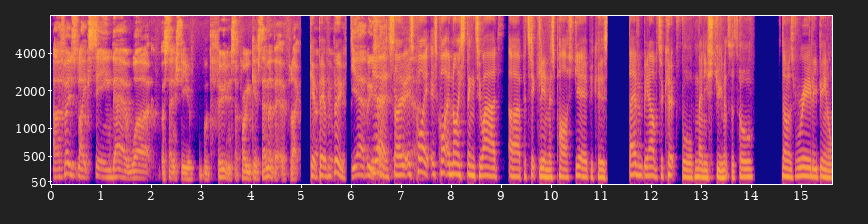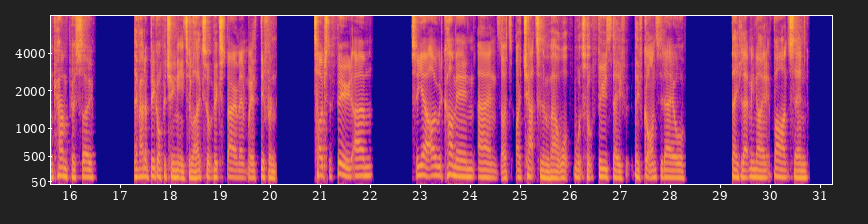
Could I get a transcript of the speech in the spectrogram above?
Uh, I suppose like seeing their work essentially with the food and stuff probably gives them a bit of like Get a bit of a boost. yeah, boost. Yeah, so it's quite it's quite a nice thing to add, uh, particularly in this past year because they haven't been able to cook for many students at all. No one's really been on campus, so they've had a big opportunity to like sort of experiment with different types of food. Um, so yeah, I would come in and I'd, I'd chat to them about what what sort of foods they've they've got on today, or they'd let me know in advance, and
